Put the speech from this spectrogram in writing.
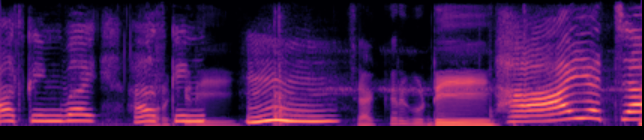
ആസ്കിംഗ് വൈ ആസ്കിംഗ് ചക്കരക്കുട്ടി. ഹായ് അച്ഛാ.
